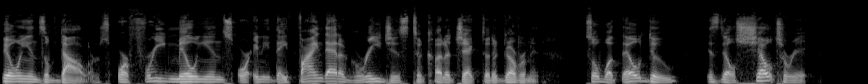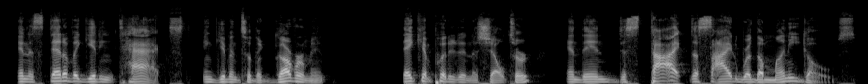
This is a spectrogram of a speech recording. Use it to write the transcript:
billions of dollars or free millions or any they find that egregious to cut a check to the government. So what they'll do is they'll shelter it and instead of it getting taxed and given to the government, they can put it in a shelter and then decide decide where the money goes.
